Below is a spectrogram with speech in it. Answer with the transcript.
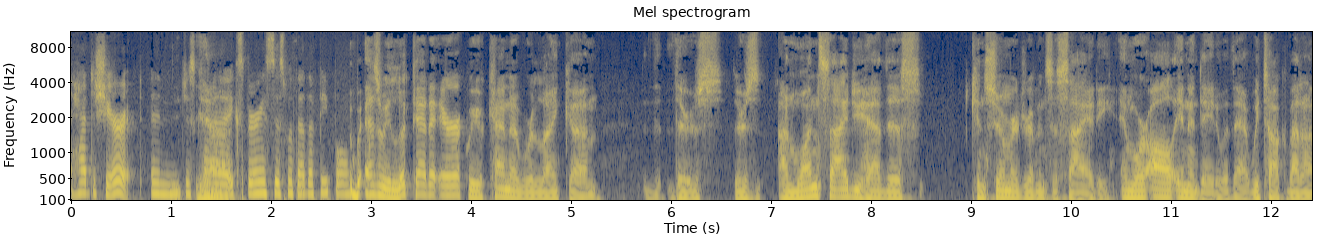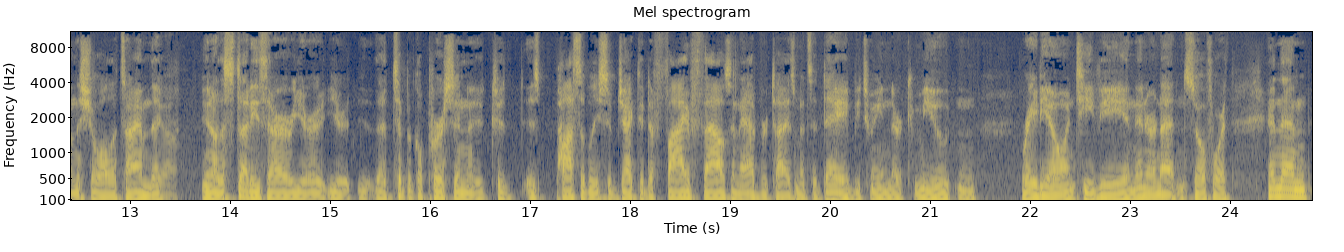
had to share it and just kind of yeah. experience this with other people. As we looked at it, Erik, we kind of were like, um, there's there's on one side you have this consumer driven society and we're all inundated with that we talk about it on the show all the time that yeah. you know the studies are you're, you're the typical person could is possibly subjected to 5000 advertisements a day between their commute and radio and tv and internet and so forth and then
